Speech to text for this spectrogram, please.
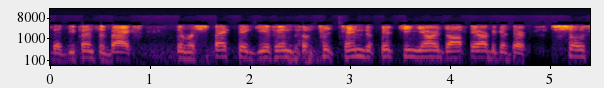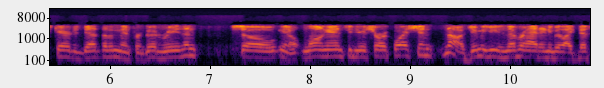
the defensive backs, the respect they give him, the 10 to 15 yards off they are because they're so scared to death of him, and for good reason. So, you know, long answer to your short question, no, Jimmy G's never had anybody like this.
